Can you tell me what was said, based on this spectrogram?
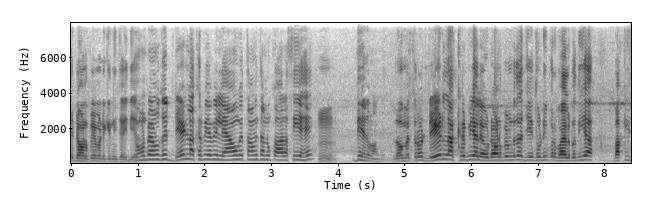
ਤੇ ਡਾਊਨ ਪੇਮੈਂਟ ਕਿੰਨੀ ਚਾਹੀਦੀ ਹੈ ਡਾਊਨ ਪੇਮੈਂਟ ਤੁਸੀਂ 1.5 ਲੱਖ ਰੁਪਏ ਵੀ ਲੈ ਆਓਗੇ ਤਾਂ ਵੀ ਤੁਹਾਨੂੰ ਕਾਰ ਅਸੀਂ ਇਹ ਹੂੰ। ਦੇ ਦੇਵਾਂਗੇ ਜੀ। ਲਓ ਮਿੱਤਰੋ 1.5 ਲੱਖ ਰੁਪਇਆ ਲਿਓ ਡਾਊਨ ਪੇਮੈਂਟ ਦਾ। ਜੇ ਤੁਹਾਡੀ ਪ੍ਰੋਫਾਈਲ ਵਧੀਆ ਬਾਕੀ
